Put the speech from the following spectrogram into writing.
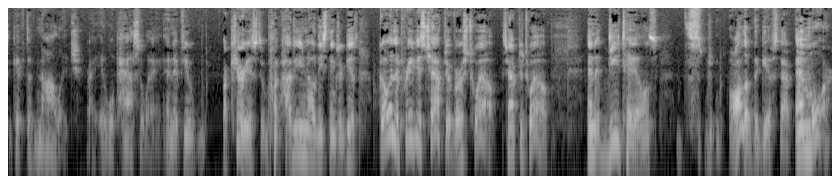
the gift of knowledge, right? It will pass away. And if you are curious, to, how do you know these things are gifts? Go in the previous chapter, verse 12, chapter 12, and it details all of the gifts that, and more.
